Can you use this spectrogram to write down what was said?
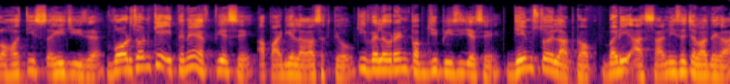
बहुत ही सही चीज़ है। वॉरजोन के इतने एफपीएस से आप आइडिया लगा सकते हो कि वेलोरेंट पबजी पीसी जैसे गेम्स तो लैपटॉप बड़ी आसानी से चला देगा।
